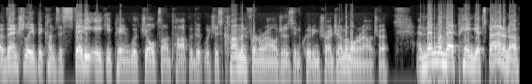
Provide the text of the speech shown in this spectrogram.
Eventually, it becomes a steady, achy pain with jolts on top of it, which is common for neuralgias, including trigeminal neuralgia. And then, when that pain gets bad enough,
